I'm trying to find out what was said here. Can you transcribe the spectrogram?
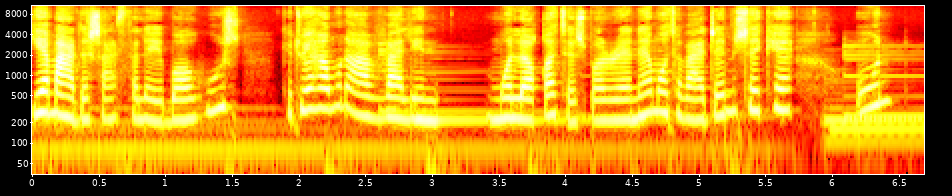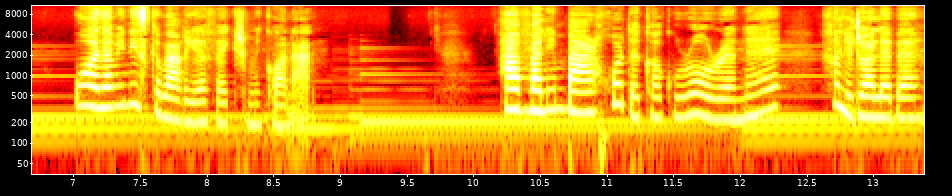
یه مرد 60 ساله باهوش که توی همون اولین ملاقاتش با رنه متوجه میشه که اون اون آدمی نیست که بقیه فکر می‌کنن. اولین برخورد کاکورو و رنه خیلی جالبه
